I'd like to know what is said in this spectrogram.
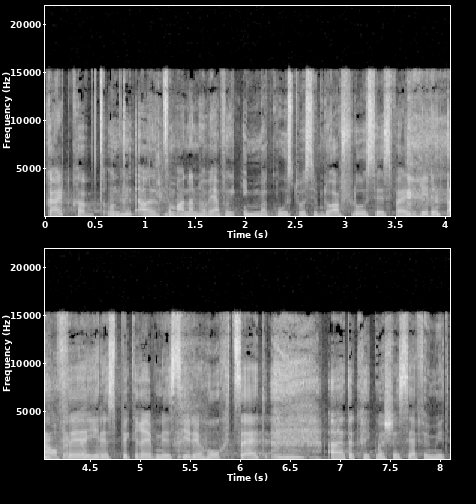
Geld gehabt und mhm. äh, zum anderen habe ich einfach immer gewusst, was im Dorf los ist, weil jede Taufe, jedes Begräbnis, jede Hochzeit, mhm. äh, da kriegt man schon sehr viel mit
